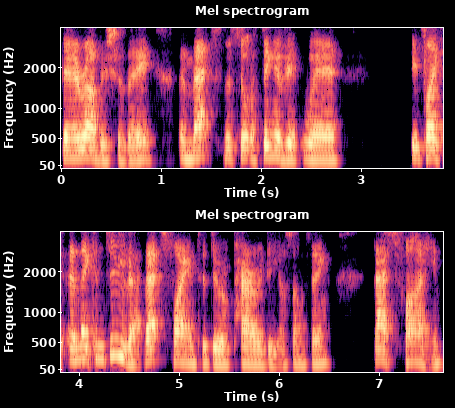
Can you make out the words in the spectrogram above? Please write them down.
they're rubbish, are they? And that's the sort of thing of it where it's like, and they can do that. That's fine to do a parody or something. That's fine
